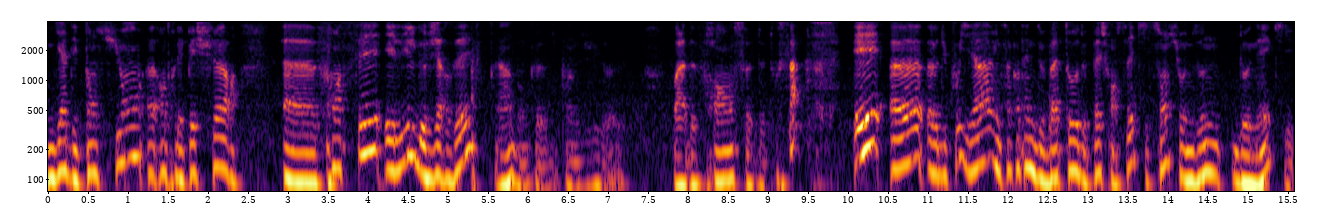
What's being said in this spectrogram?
il y a des tensions euh, entre les pêcheurs euh, français et l'île de Jersey, hein, donc euh, du point de vue voilà, de France, de tout ça. Et du coup, il y a une cinquantaine de bateaux de pêche français qui sont sur une zone donnée, qui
